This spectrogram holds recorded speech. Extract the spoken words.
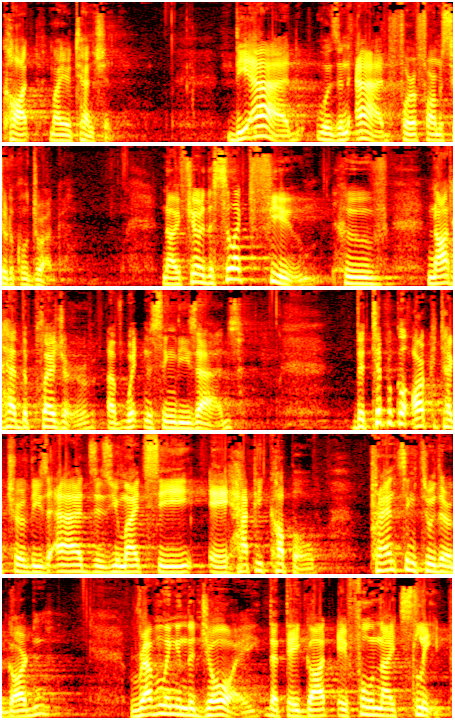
caught my attention. The ad was an ad for a pharmaceutical drug. Now, if you're the select few who've not had the pleasure of witnessing these ads, the typical architecture of these ads is you might see a happy couple prancing through their garden, reveling in the joy that they got a full night's sleep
